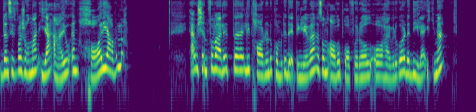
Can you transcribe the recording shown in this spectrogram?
den situasjonen her Jeg er jo en hard jævel, da. Jeg er jo kjent for å være litt, eh, litt hard når det kommer til datinglivet. Sånn av og på-forhold og heiver og går, det dealer jeg ikke med.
